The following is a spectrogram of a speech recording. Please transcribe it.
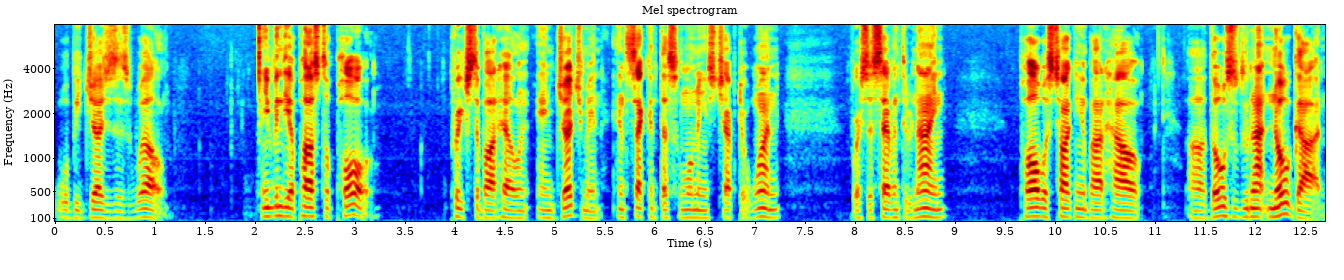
will be judged as well. Even the apostle Paul preached about hell and judgment in 2 Thessalonians chapter 1 verses 7 through 9. Paul was talking about how uh, those who do not know God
